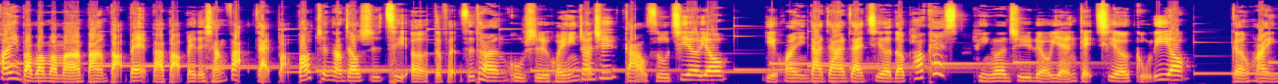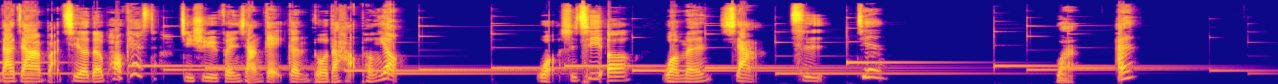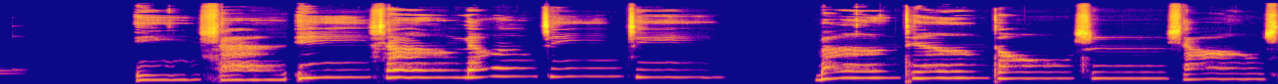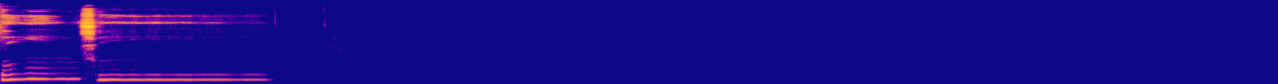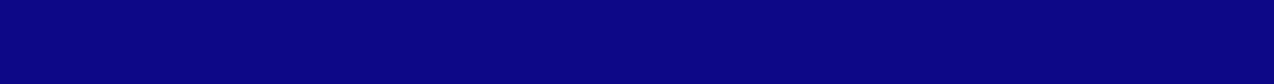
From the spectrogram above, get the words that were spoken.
欢迎爸爸妈妈帮宝贝把宝贝的想法在宝宝成长教师企鹅的粉丝团故事回应专区告诉企鹅哟，也欢迎大家在企鹅的 Podcast 评论区留言给企鹅鼓励哦，更欢迎大家把企鹅的 Podcast 继续分享给更多的好朋友。我是企鹅，我们下次见，晚安。一闪一闪亮晶晶，满天都是小星星。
